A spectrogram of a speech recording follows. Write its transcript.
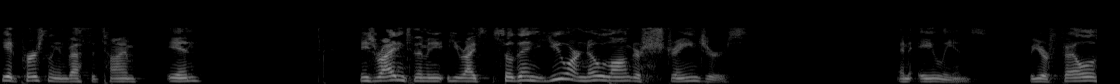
he had personally invested time in. He's writing to them and he, he writes, So then you are no longer strangers and aliens, but you're fellow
